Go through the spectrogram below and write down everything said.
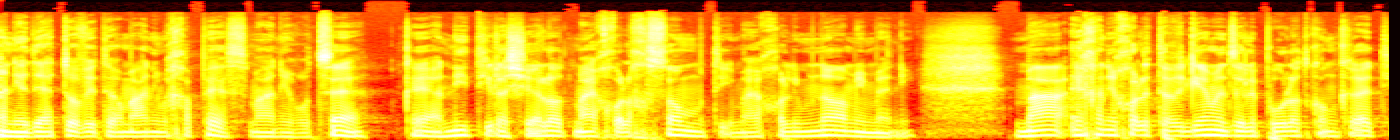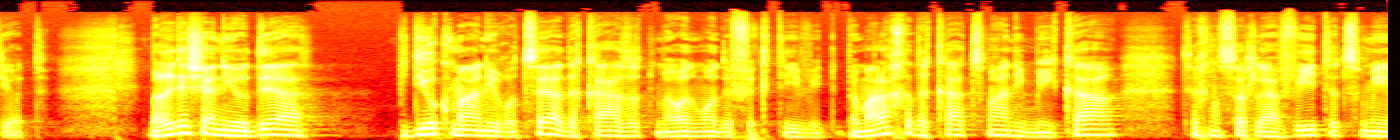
אני יודע טוב יותר מה אני מחפש, מה אני רוצה. אוקיי? Okay, עניתי לשאלות, מה יכול לחסום אותי, מה יכול למנוע ממני, מה, איך אני יכול לתרגם את זה לפעולות קונקרטיות. ברגע שאני יודע בדיוק מה אני רוצה, הדקה הזאת מאוד מאוד אפקטיבית. במהלך הדקה עצמה אני בעיקר צריך לנסות להביא את עצמי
